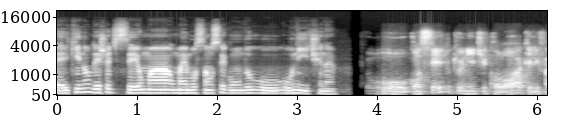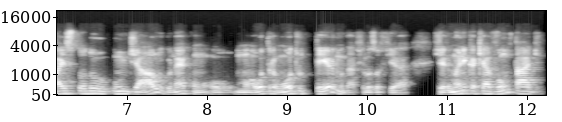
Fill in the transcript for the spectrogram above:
é, e que não deixa de ser uma, uma emoção segundo o, o Nietzsche, né? O conceito que o Nietzsche coloca, ele faz todo um diálogo, né, com uma outra, um outro termo da filosofia germânica que é a vontade.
